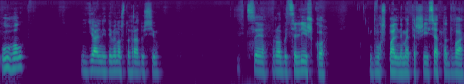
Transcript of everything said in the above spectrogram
Угол ідеальний 90 градусів. Це робиться ліжко двохспальне метр 60 на 2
